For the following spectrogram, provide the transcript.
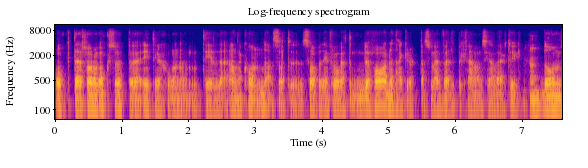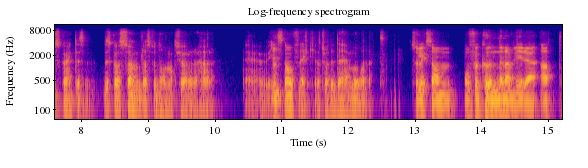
och där tar de också upp eh, integrationen till Anaconda så att svara på din fråga att du har den här gruppen som är väldigt bekväma med sina verktyg. Mm. De ska inte, det ska vara sömlöst för dem att köra det här i mm. Snowflake. Jag tror att det är målet. Så liksom, och för kunderna blir det att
